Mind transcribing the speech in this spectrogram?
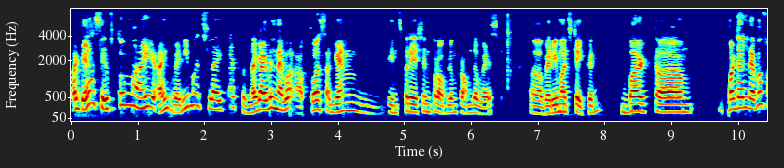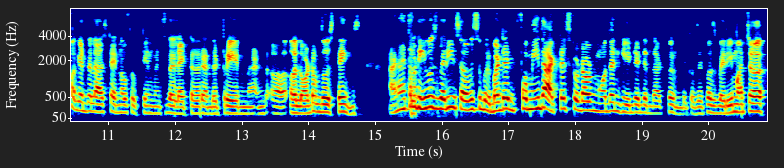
but yeah, Sirf I, I very much like that film. Like I will never, of course, again, inspiration problem from the West, uh, very much taken. But um, but I'll never forget the last 10 or 15 minutes, the letter and the train and uh, a lot of those things. And I thought he was very serviceable. But it, for me, the actor stood out more than he did in that film because it was very much a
